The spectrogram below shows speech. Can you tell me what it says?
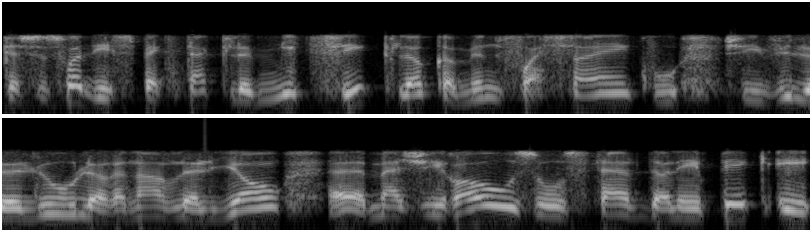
que ce soit des spectacles mythiques, là, comme une fois cinq, où j'ai vu le loup, le renard, le lion, euh, Magirose au stade olympique et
